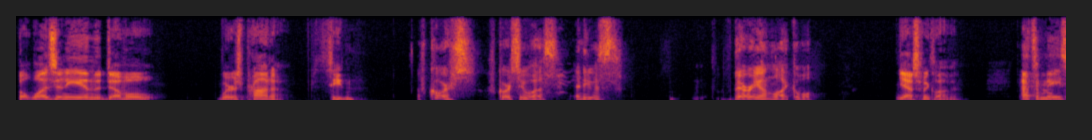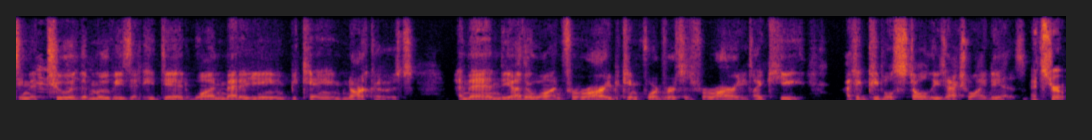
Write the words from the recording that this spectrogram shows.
But wasn't he in The Devil Wears Prada? Seaton? Of course. Of course he was. And he was very unlikable. Yes, McLovin. That's amazing that two of the movies that he did, one Medellin became Narcos, and then the other one, Ferrari, became Ford versus Ferrari. Like he, I think people stole these actual ideas. It's true.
